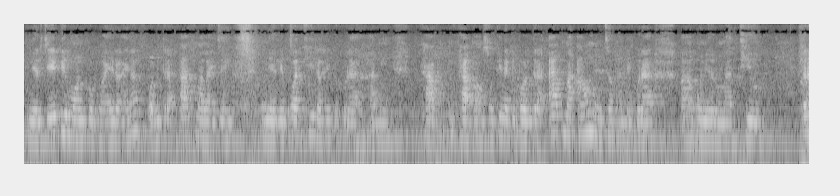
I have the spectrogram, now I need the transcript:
तिनीहरू चाहिँ एकै मनको भएर होइन पवित्र आत्मालाई चाहिँ उनीहरूले पर्खिरहेको कुरा हामी थाहा थाहा पाउँछौँ किनकि पवित्र आत्मा आउनुहुन्छ भन्ने कुरा उनीहरूमा थियो। र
